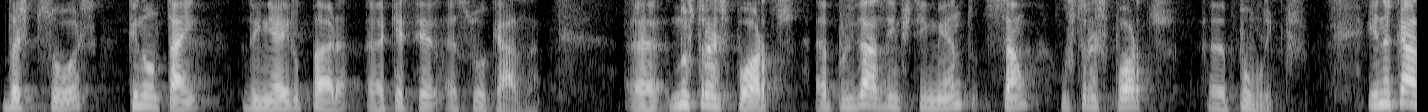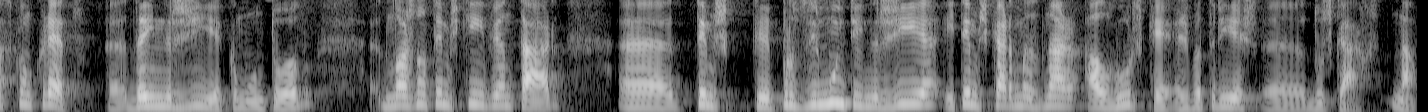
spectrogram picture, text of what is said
das pessoas que não têm dinheiro para aquecer a sua casa. Uh, nos transportes, a prioridade de investimento são os transportes uh, públicos. E no caso concreto uh, da energia como um todo, nós não temos que inventar, temos que produzir muita energia e temos que armazenar alguns, que é as baterias dos carros. Não.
